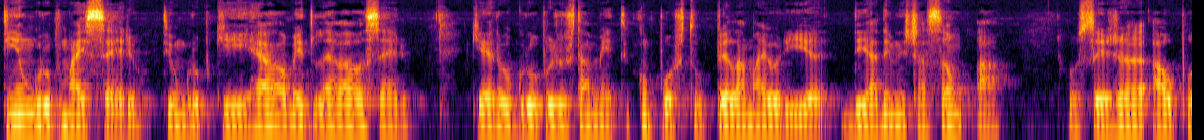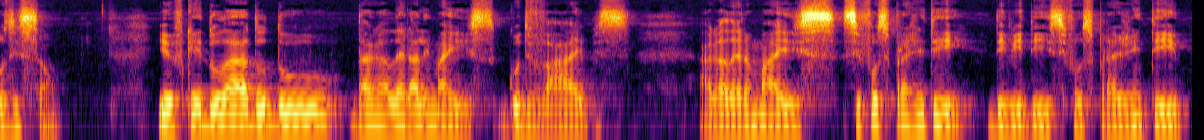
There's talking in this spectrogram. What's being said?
Tinha um grupo mais sério, tinha um grupo que realmente levava a sério, que era o grupo justamente composto pela maioria de administração A, ou seja, a oposição. E eu fiquei do lado do, da galera ali mais good vibes, a galera mais. Se fosse pra gente dividir, se fosse pra gente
